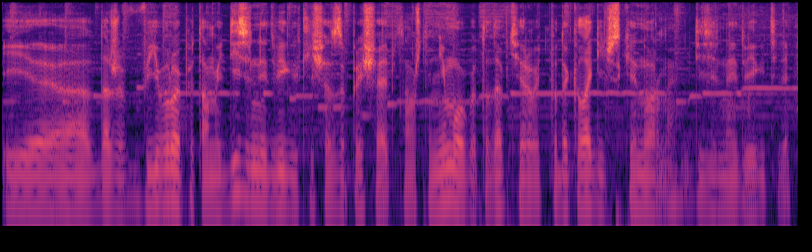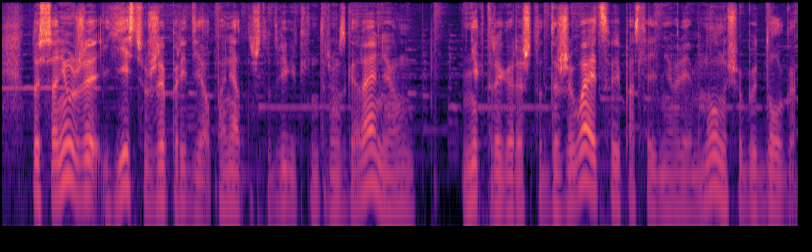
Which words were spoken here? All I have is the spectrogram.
и э, даже в Европе там и дизельные двигатели сейчас запрещают, потому что не могут адаптировать под экологические нормы дизельные двигатели. То есть они уже, есть уже предел. Понятно, что двигатель внутреннего сгорания, он Некоторые говорят, что доживает свои последнее время, но он еще будет долго.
